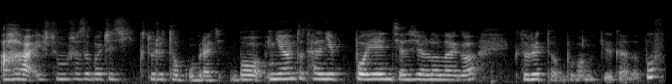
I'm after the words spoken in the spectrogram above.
Aha, jeszcze muszę zobaczyć, który top ubrać, bo nie mam totalnie pojęcia zielonego, który top, bo mam kilka topów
